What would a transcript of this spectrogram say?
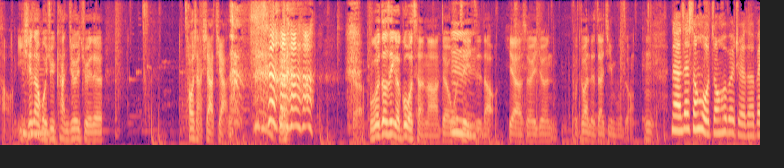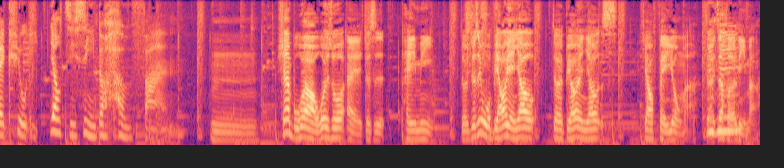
好。以现在回去看，就会觉得。超想下架的，对啊，不过这是一个过程啊，对我自己知道，Yeah，所以就不断的在进步中。嗯，那在生活中会不会觉得被 Q 一要即兴一段很烦？嗯，现在不会啊，我会说，哎，就是 Pay me，对，就是因为我表演要对表演要要费用嘛，对，这合理嘛，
